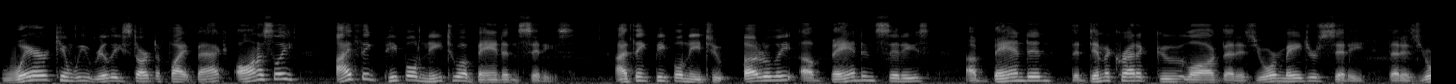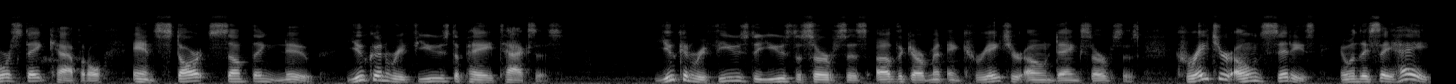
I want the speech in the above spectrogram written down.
Where can we really start to fight back? Honestly, I think people need to abandon cities. I think people need to utterly abandon cities, abandon the democratic gulag that is your major city, that is your state capital, and start something new. You can refuse to pay taxes you can refuse to use the services of the government and create your own dang services. Create your own cities. And when they say, hey,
